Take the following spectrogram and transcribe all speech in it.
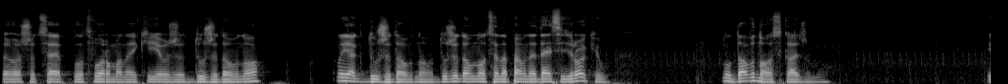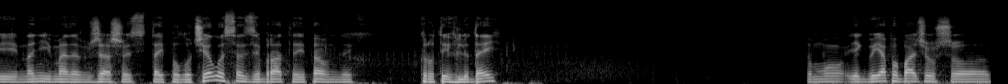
Тому що це платформа, на якій я вже дуже давно. Ну, як дуже давно. Дуже давно це, напевне, 10 років. Ну, давно, скажімо. І на ній в мене вже щось та й получилося зібрати певних крутих людей. Тому, якби я побачив, що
